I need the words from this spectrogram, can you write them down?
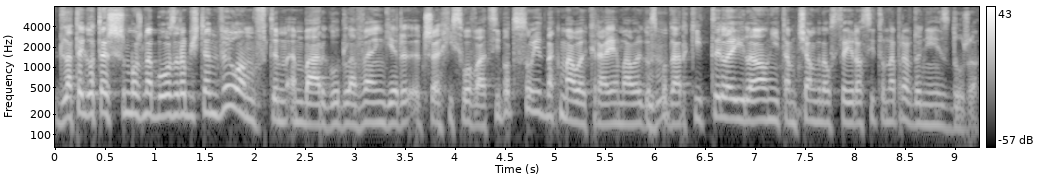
Dlatego też można było zrobić ten wyłom w tym embargu dla Węgier, Czech i Słowacji, bo to są jednak małe kraje, małe mhm. gospodarki. Tyle, ile oni tam ciągną z tej Rosji, to naprawdę nie jest dużo.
